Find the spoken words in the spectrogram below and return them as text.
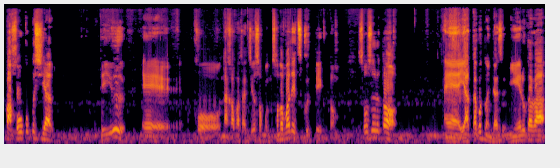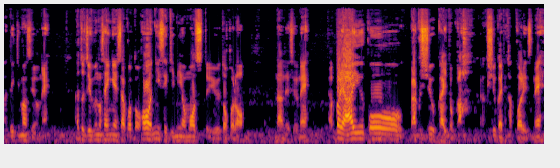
まあ、報告し合うっていう、え、こう、仲間たちをそこ、その場で作っていくと。そうすると、えー、やったことに対する見える化ができますよね。あと自分の宣言したこと方に責任を持つというところなんですよね。やっぱりああいうこう、学習会とか、学習会ってかっこ悪いですね。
